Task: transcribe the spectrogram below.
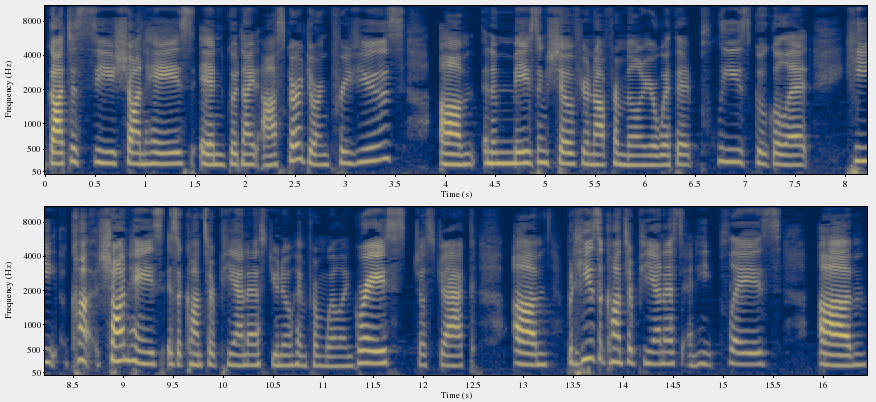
Got to see Sean Hayes in Goodnight Oscar during previews. Um, an amazing show. If you're not familiar with it, please Google it. He, Sean Hayes is a concert pianist. You know him from Will and Grace, Just Jack. Um, but he's a concert pianist and he plays, um,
